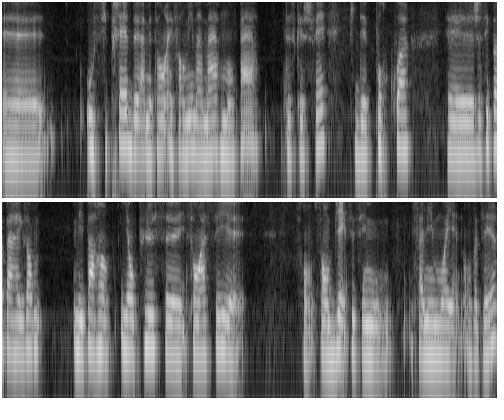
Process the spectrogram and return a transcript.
euh, aussi près de, admettons, informer ma mère ou mon père de ce que je fais, puis de pourquoi. Euh, je sais pas, par exemple, mes parents, ils ont plus, euh, ils sont assez, euh, sont, sont bien, c'est une famille moyenne, on va dire.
